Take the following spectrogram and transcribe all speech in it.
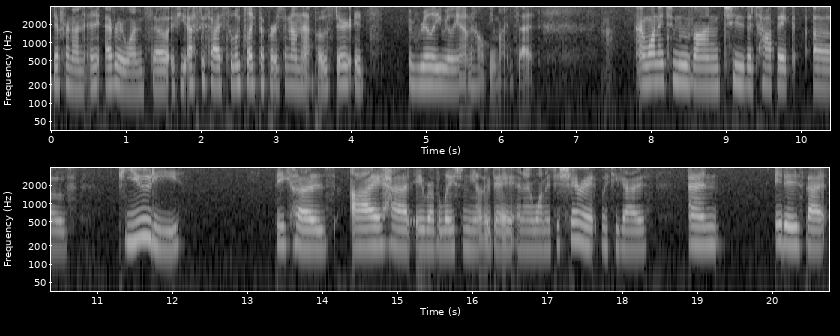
different on everyone. So if you exercise to look like the person on that poster, it's a really, really unhealthy mindset. I wanted to move on to the topic of beauty because I had a revelation the other day and I wanted to share it with you guys and it is that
